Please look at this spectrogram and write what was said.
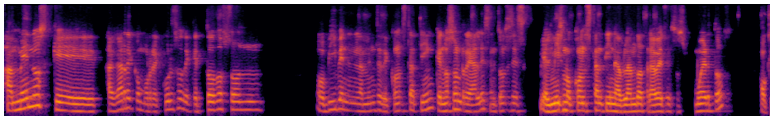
a menos que agarre como recurso de que todos son o viven en la mente de Constantine, que no son reales, entonces es el mismo Constantine hablando a través de sus muertos. Ok.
